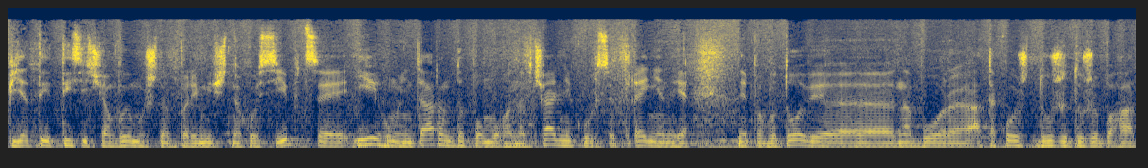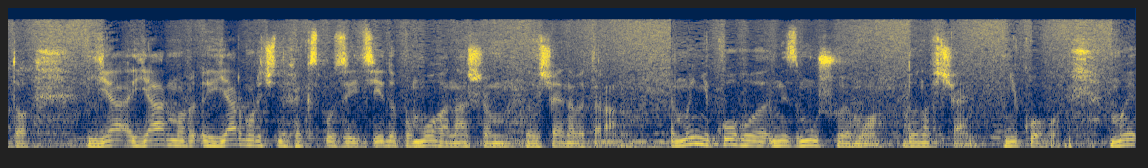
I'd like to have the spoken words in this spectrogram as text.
5 тисячам вимушено переміщених осіб. Це і гуманітарна допомога, навчальні курси, тренінги, непобутові е, набори, а також дуже дуже багато ярмарочних експозицій, допомога нашим звичайно ветеранам. Ми нікого не змушуємо до навчань. Нікого. Ми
